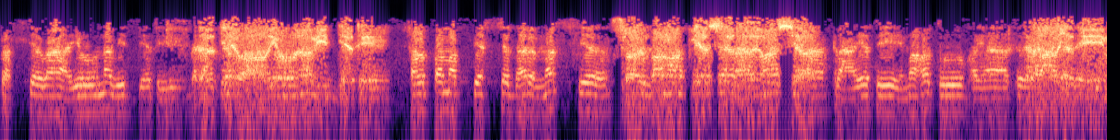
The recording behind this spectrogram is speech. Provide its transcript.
प्रत्यवायो न विद्यते। प्रत्यवायो न विद्यते। स्वल्पमप्यस्य धर्मस्य। स्वल्पमप्यस्य धर्मस्य। त्रायते महतो भयात्। त्रायते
